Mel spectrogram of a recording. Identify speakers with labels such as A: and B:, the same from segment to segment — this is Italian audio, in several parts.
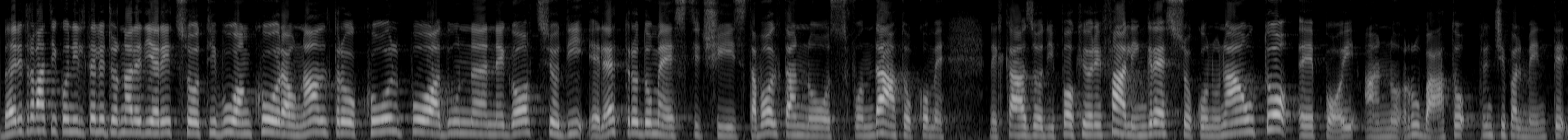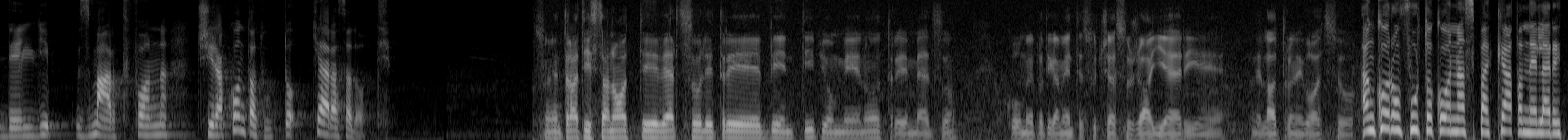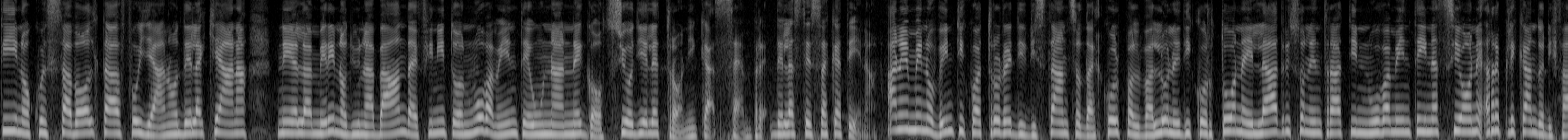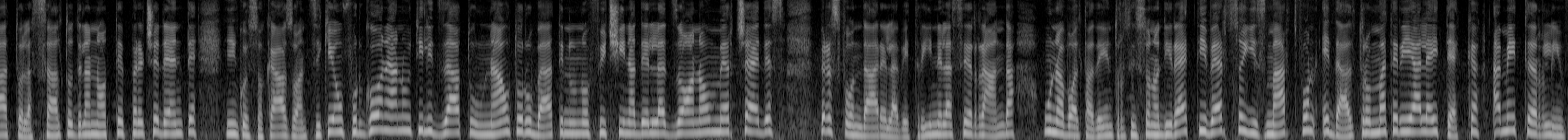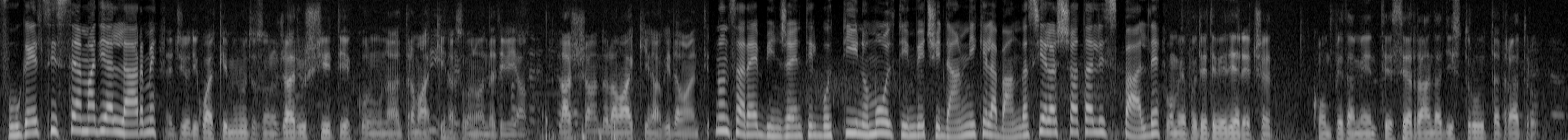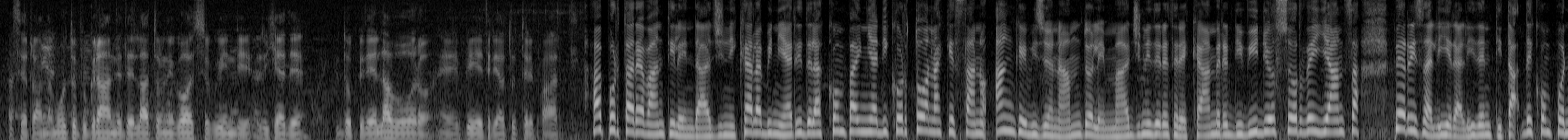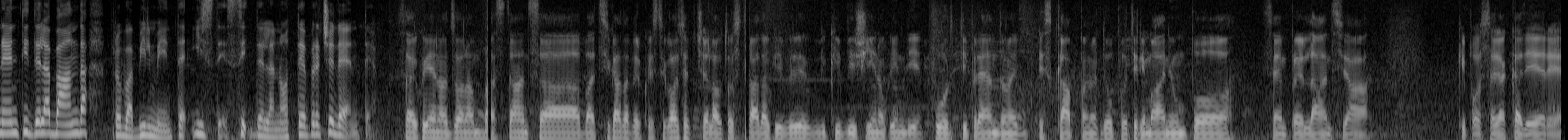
A: Ben ritrovati con il telegiornale di Arezzo TV, ancora un altro colpo ad un negozio di elettrodomestici. Stavolta hanno sfondato, come nel caso di poche ore fa, l'ingresso con un'auto e poi hanno rubato principalmente degli smartphone. Ci racconta tutto Chiara Sadotti.
B: Sono entrati stanotte verso le 3.20 più o meno, 3.30, come praticamente è successo già ieri nell'altro negozio.
C: Ancora un furto con spaccata nell'aretino, questa volta a Fogliano della Chiana. Nel mirino di una banda è finito nuovamente un negozio di elettronica, sempre della stessa catena. A nemmeno 24 ore di distanza dal colpo al vallone di Cortona i ladri sono entrati nuovamente in azione, replicando di fatto l'assalto della notte precedente. In questo caso, anziché un furgone, hanno utilizzato un'auto rubata in un'officina della zona, un Mercedes, per sfondare la vetrina e la serranda. Una volta dentro dentro si sono diretti verso gli smartphone ed altro materiale high tech. A metterli in fuga il sistema di allarme.
B: Nel giro di qualche minuto sono già riusciti e con un'altra macchina sono andati via, lasciando la macchina qui davanti.
C: Non sarebbe ingente il bottino, molti invece i danni che la banda si è lasciata alle spalle.
B: Come potete vedere c'è completamente serranda distrutta, tra l'altro una serranda molto più grande dell'altro negozio, quindi richiede il doppio del lavoro e vetri da tutte le parti.
C: A portare avanti le indagini carabinieri della compagnia di Cortona che stanno anche visionando le immagini delle telecamere di videosorveglianza per risalire all'identità dei componenti della banda, probabilmente gli stessi della notte precedente.
B: Sai, qui è una zona abbastanza bazzicata per queste cose, c'è l'autostrada qui, qui, vicino, quindi furti prendono e, e scappano e dopo ti rimani un po' sempre l'ansia che possa riaccadere.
